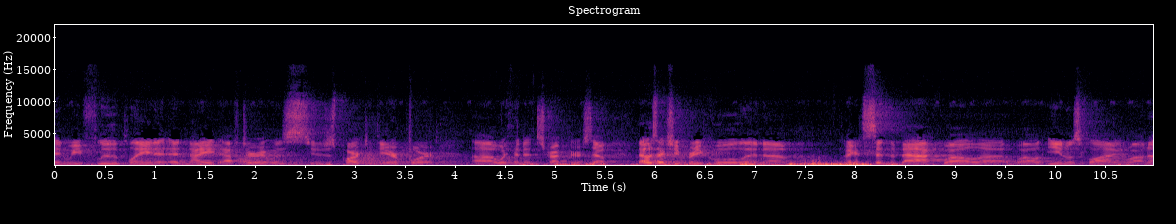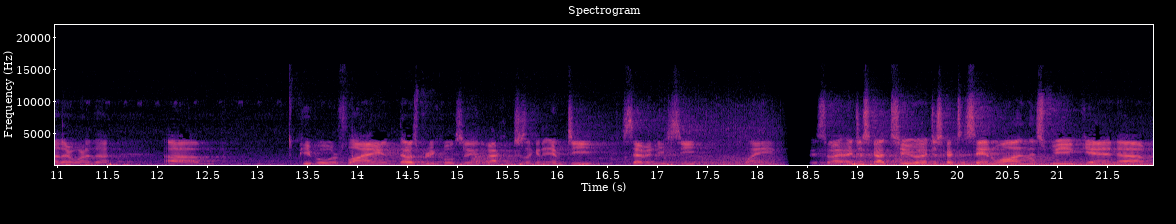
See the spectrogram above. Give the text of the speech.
and we flew the plane at, at night after it was you know, just parked at the airport uh, with an instructor. So that was actually pretty cool, and um, I could sit in the back while uh, while Ian was flying, and while another one of the um, people were flying, that was pretty cool sitting in the back, which is like an empty 70 seat plane. So I, I just got to I just got to San Juan this week and um,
